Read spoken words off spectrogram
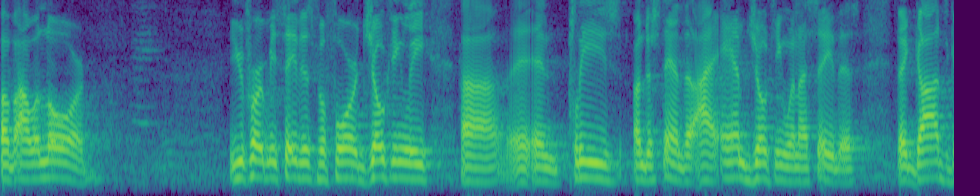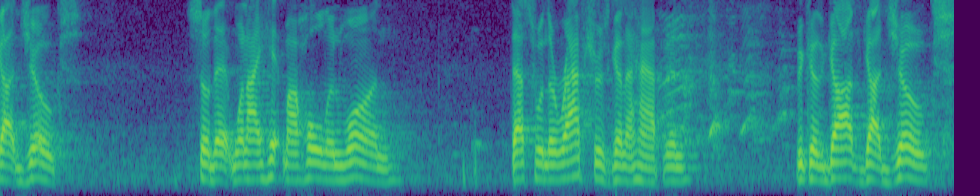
of our Lord. You've heard me say this before jokingly, uh, and please understand that I am joking when I say this that God's got jokes so that when I hit my hole in one, that's when the rapture is going to happen because God's got jokes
